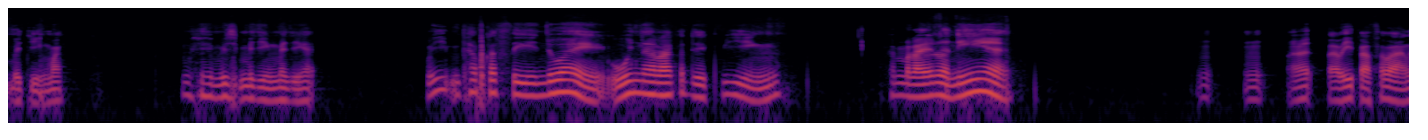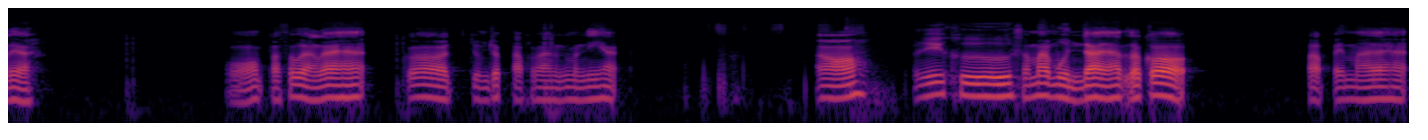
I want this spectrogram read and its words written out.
ไม่จริงมั้งไม่ไม่จริงไม่จริงฮะ อุ้ยมีภาพคัสซีนด้วย อุ้ยน่ารักกับเด็กผู้หญิงทำอะไรเหรอเนี่ยอืมอืมเอ้ยปรับวิปรับสว่างเลยเหรออ๋อปรับสว่างได้ฮะ ก็จุ่มจะปรับประมาณมันนี้ฮะ อ๋อ อันนี้คือสามารถหมุนได้นะครับ แล้วก็ปรับไปมาได้ฮะ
